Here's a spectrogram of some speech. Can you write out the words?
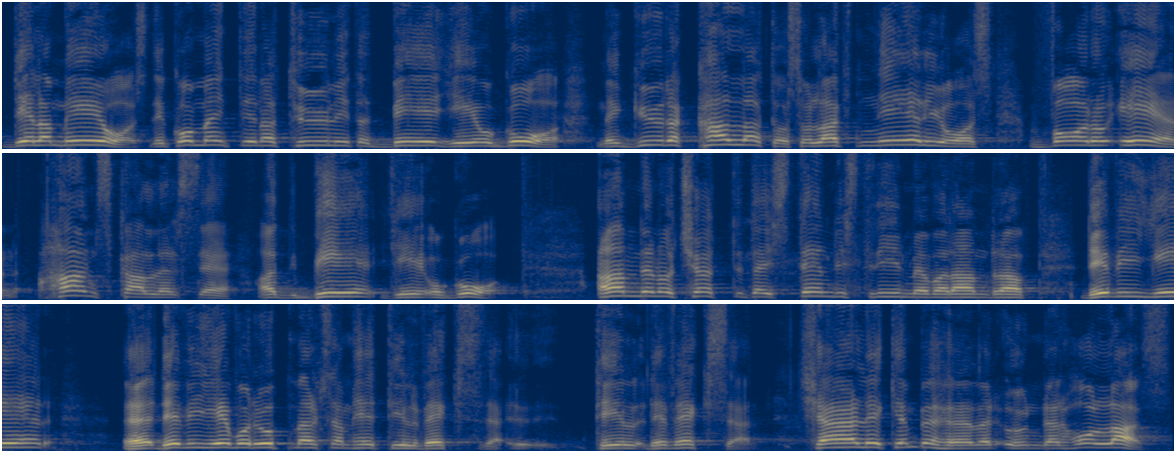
dela med oss. Det kommer inte naturligt att be, ge och gå. Men Gud har kallat oss och lagt ner i oss var och en hans kallelse att be, ge och gå. Anden och köttet är i ständig strid med varandra. Det vi ger, eh, det vi ger vår uppmärksamhet till, växer, till det växer. Kärleken behöver underhållas.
